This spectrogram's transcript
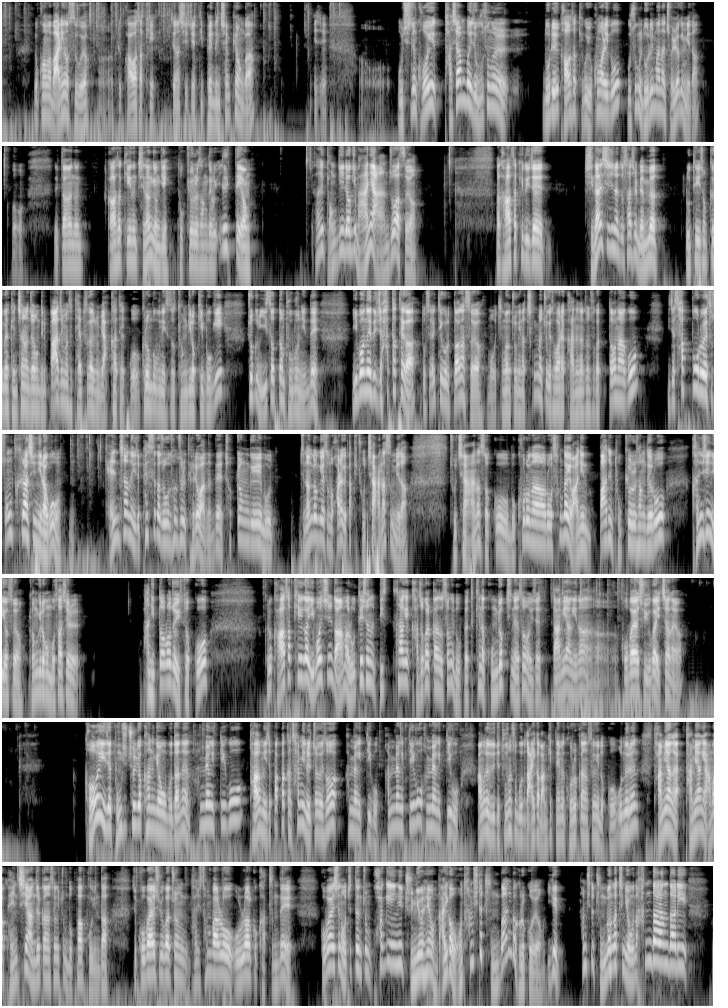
요코하마 마리너스고요. 어, 그리고 가와사키 지난 시즌 디펜딩 챔피언과 이제 어, 올 시즌 거의 다시 한번 이제 우승을 노릴 가와사키고 요코마리도 우승을 노릴 만한 전력입니다. 어, 일단은 가와사키는 지난 경기 도쿄를 상대로 1대 0. 사실 경기력이 많이 안 좋았어요. 아, 가와사키도 이제 지난 시즌에도 사실 몇몇 로테이션급의 괜찮은 자원들이 빠지면서 뎁스가 좀 약화됐고 그런 부분에 있어서 경기력 기복이 조금 있었던 부분인데 이번에도 이제 하타테가 또 셀틱으로 떠났어요. 뭐 중앙 쪽이나 측면 쪽에서 활약 가능한 선수가 떠나고 이제 삿포로에서 송크라신이라고 음, 괜찮은 이제 패스가 좋은 선수를 데려왔는데 첫 경기 뭐 지난 경기에서는 활약이 딱히 좋지 않았습니다. 좋지 않았었고 뭐 코로나로 상당히 많이 빠진 도쿄를 상대로 간신히 이겼어요. 경기력은 뭐 사실 많이 떨어져 있었고 그리고 가와사키가 이번 시즌도 아마 로테이션을 비슷하게 가져갈 가능성이 높아요. 특히나 공격진에서 이제 나미양이나 어, 고바야시 유가 있잖아요. 거의 이제 동시 출격하는 경우보다는 한 명이 뛰고 다음에 이제 빡빡한 3일 일정에서 한 명이 뛰고 한 명이 뛰고 한 명이 뛰고 아무래도 이제 두 선수 모두 나이가 많기 때문에 그럴 가능성이 높고 오늘은 다미양 다미양이 아마 벤치에 앉을 가능성이 좀 높아 보인다. 이제 고바야시 유가 좀 다시 선발로 올라올 것 같은데 고바야시는 어쨌든 좀 확인이 중요해요. 나이가 원 30대 중반인가 그럴 거예요. 이게 30대 중반 같은 경우는 한 달 한 달이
